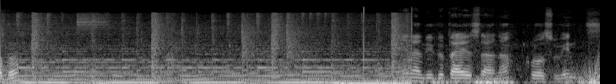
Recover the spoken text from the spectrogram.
ka doon. Ngayon, nandito tayo sa ano, Crosswinds.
